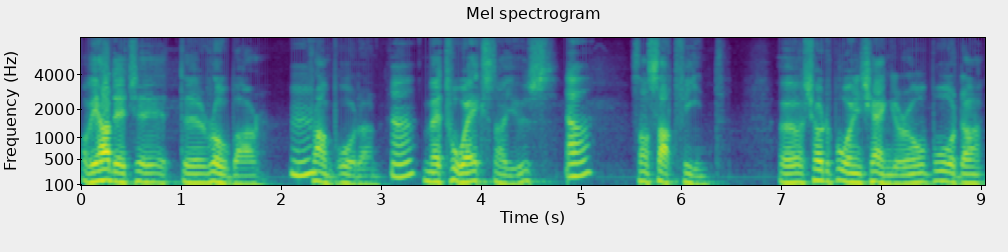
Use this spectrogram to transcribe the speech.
Och vi hade ett, ett uh, Robar Mm. fram på den. Ja. Med två extra ljus. Ja. Som satt fint. Jag körde på en Kangaroo och båda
